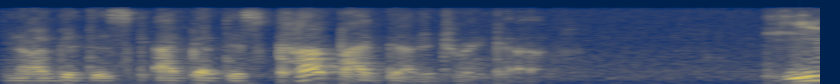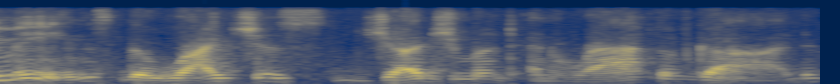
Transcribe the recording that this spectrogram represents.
you know, I've got this, I've got this cup I've got to drink of, he means the righteous judgment and wrath of God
